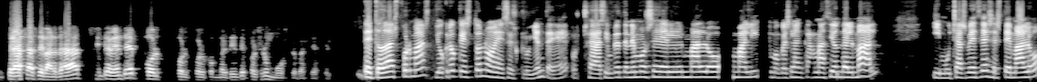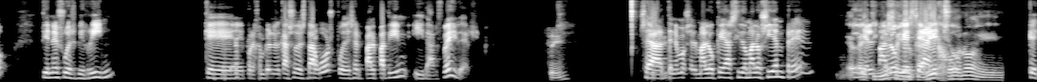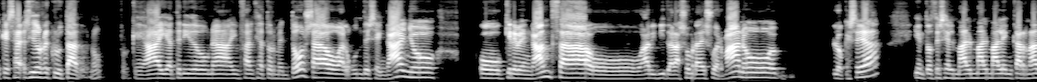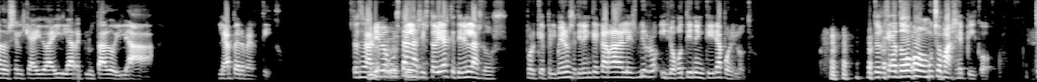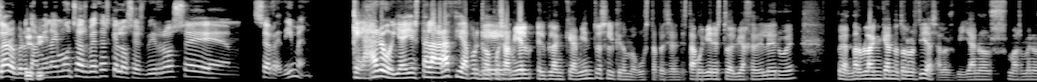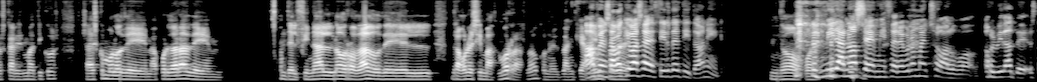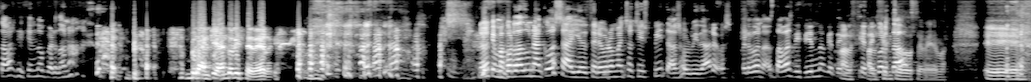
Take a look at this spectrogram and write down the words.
trazas de verdad simplemente por, por, por convertirte, por ser un monstruo, por así decirlo. De todas formas, yo creo que esto no es excluyente, ¿eh? O sea, siempre tenemos el malo malísimo, que es la encarnación del mal, y muchas veces este malo tiene su esbirrín, que, por ejemplo, en el caso de Star Wars puede ser Palpatine y Darth Vader. Sí. O sea, Sí, tenemos el malo que ha sido malo siempre y El malo que el se ha hecho, ¿no? Y que, que se ha sido reclutado, ¿no? Porque ay, ha tenido una infancia tormentosa o algún desengaño o quiere venganza o ha vivido a la sombra de su hermano, lo que sea. Y entonces el mal, mal, mal encarnado es el que ha ido ahí, le ha reclutado y le ha, le ha pervertido. Entonces a mí me gustan las historias que tienen las dos, porque primero se tienen que cargar al esbirro y luego tienen que ir a por el otro. Entonces queda todo como mucho más épico. Claro, pero Sí, sí. también hay muchas veces que los esbirros se, se redimen. Claro, y ahí está la gracia, porque... No, pues a mí el, el blanqueamiento es el que no me gusta, precisamente. Está muy bien esto del viaje del héroe, pero andar blanqueando todos los días a los villanos más o menos carismáticos, o sea, es como lo de, me acuerdo ahora de del final no rodado del Dragones y mazmorras, ¿no? Con el Ah, blanqueamiento. pensaba de- que ibas a decir de Titanic. No, con- Mira, no sé, mi cerebro me ha hecho algo. Olvídate, estabas diciendo, perdona. Blanqueando el iceberg. No, es que me he acordado de una cosa y el cerebro me ha hecho chispitas, olvidaros. Perdona, estabas diciendo que te, al, que te he al cortado. 112 voy a llamar. Eh,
